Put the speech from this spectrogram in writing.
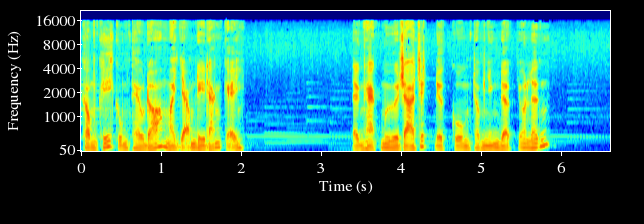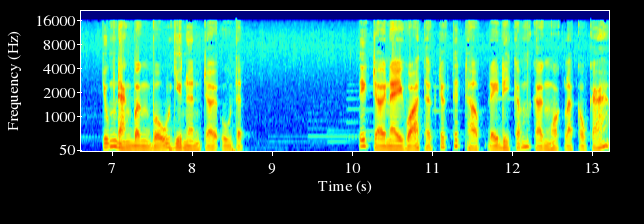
Không khí cũng theo đó mà giảm đi đáng kể. Từng hạt mưa rã rít được cuộn trong những đợt gió lớn. Chúng đang bần vũ dưới nền trời u tịch. Tiết trời này quả thật rất thích hợp để đi cắm cần hoặc là câu cá.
